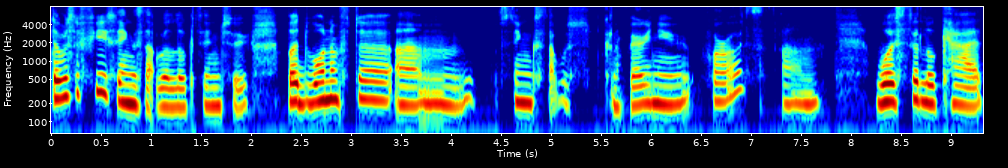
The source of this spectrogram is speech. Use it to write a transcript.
there was a few things that we looked into, but one of the um, things that was kind of very new for us um, was to look at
